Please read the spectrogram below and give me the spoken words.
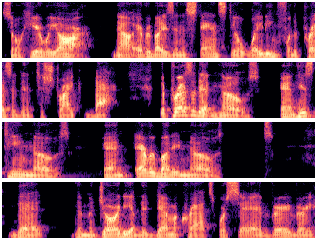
So here we are. Now everybody's in a standstill waiting for the president to strike back. The president knows, and his team knows, and everybody knows that the majority of the Democrats were saying very, very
